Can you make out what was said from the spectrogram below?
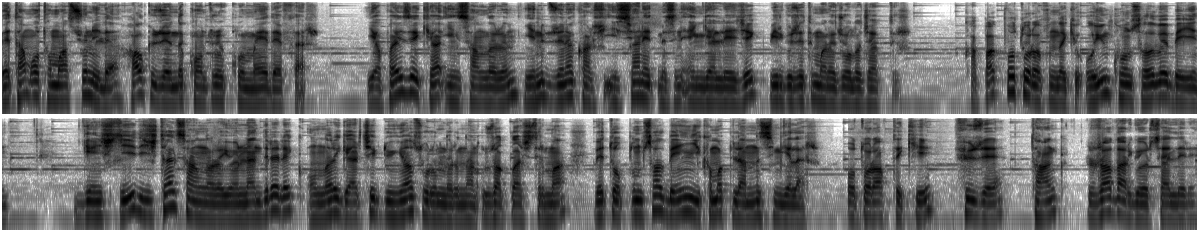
ve tam otomasyon ile halk üzerinde kontrol kurmayı hedefler. Yapay zeka insanların yeni düzene karşı isyan etmesini engelleyecek bir gözetim aracı olacaktır. Kapak fotoğrafındaki oyun konsolu ve beyin gençliği dijital sanallara yönlendirerek onları gerçek dünya sorunlarından uzaklaştırma ve toplumsal beyin yıkama planını simgeler. Fotoğraftaki füze, tank, radar görselleri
